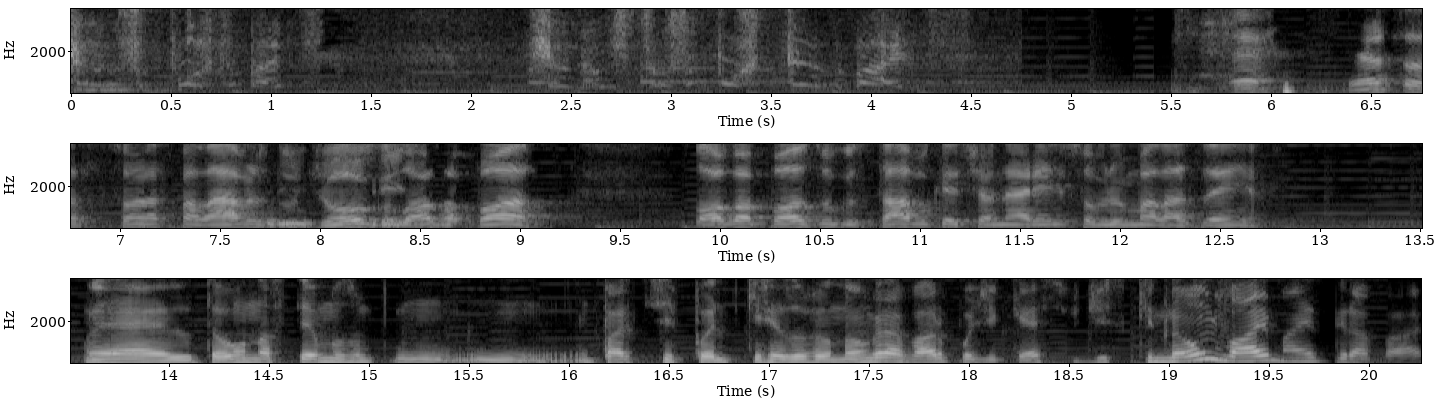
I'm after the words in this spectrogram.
Eu não suporto mais. Eu não estou suportando mais. É, essas foram as palavras do jogo logo após. Logo após o Gustavo questionar ele sobre uma lasanha. É, então nós temos um, um- um participante que resolveu não gravar o podcast, disse que não vai mais gravar.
